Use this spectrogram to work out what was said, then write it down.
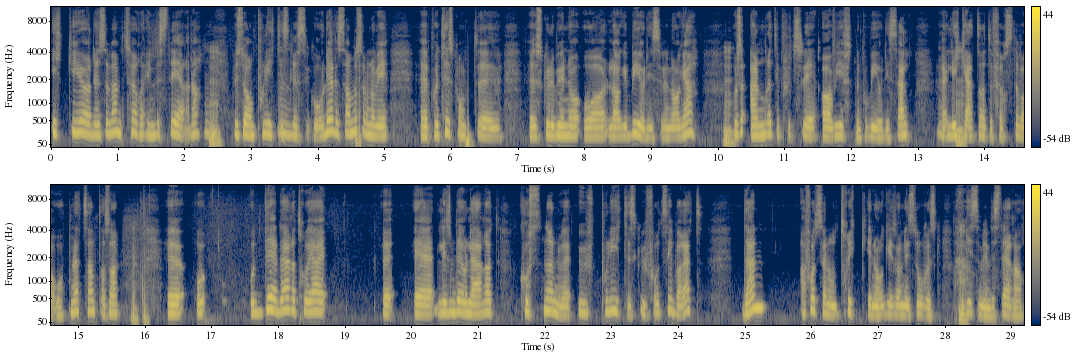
ikke gjør det, så hvem tør å investere da? Hvis du har en politisk risiko. Og det er det samme som når vi eh, på et tidspunkt eh, eh, skulle begynne å, å lage biodiesel i Norge. Og så endret de plutselig avgiftene på biodiesel mm. like etter at det første var åpnet. sant? Altså, eh, og, og det der tror jeg eh, er liksom det å lære at kostnaden ved politisk uforutsigbarhet, den har fått seg noen trykk i Norge sånn historisk for de som investerer.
